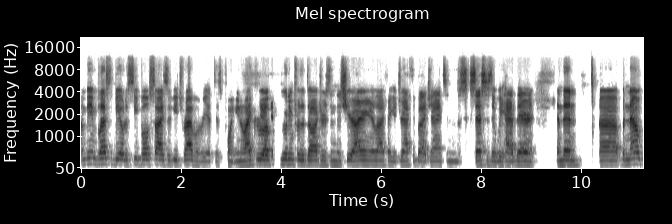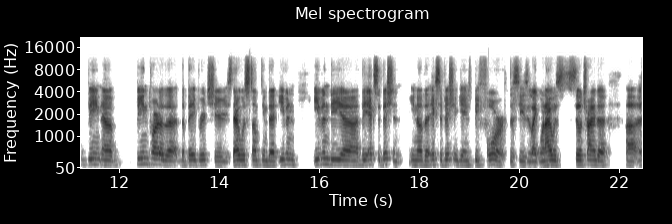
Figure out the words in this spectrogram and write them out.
I'm being blessed to be able to see both sides of each rivalry at this point. You know, I grew up rooting for the Dodgers and the sheer irony of life. I get drafted by Giants and the successes that we had there. And, and then, uh, but now being, uh, being part of the, the Bay Bridge series, that was something that even even the uh, the exhibition, you know, the exhibition games before the season, like when I was still trying to uh,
